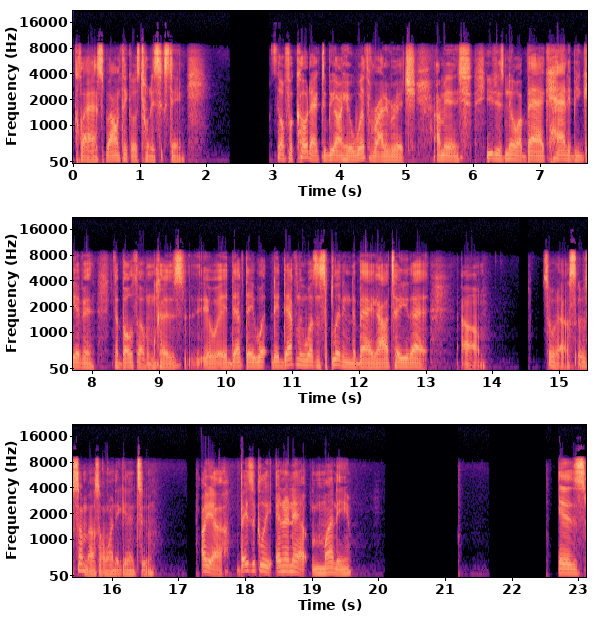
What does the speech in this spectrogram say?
class, but I don't think it was 2016. So for Kodak to be on here with Roddy Ricch, I mean, you just know a bag had to be given to both of them because it, it def they they definitely wasn't splitting the bag. I'll tell you that. Um, so what else? There was something else I wanted to get into. Oh yeah, basically internet money is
